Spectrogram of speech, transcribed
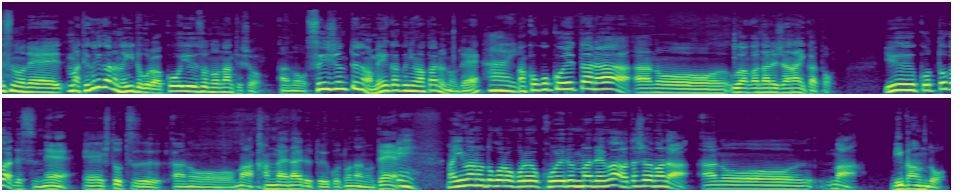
ですので、まあテクニカルのいいところはこういうその、なんでしょう、あの、水準というのが明確にわかるので、はいまあここ超えたら、あの、上離れじゃないかと。いうことがですね、えー一つ、あのまあ、考えられるということなので、ええまあ、今のところこれを超えるまでは、私はまだ、あのまあ、リバウンド、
